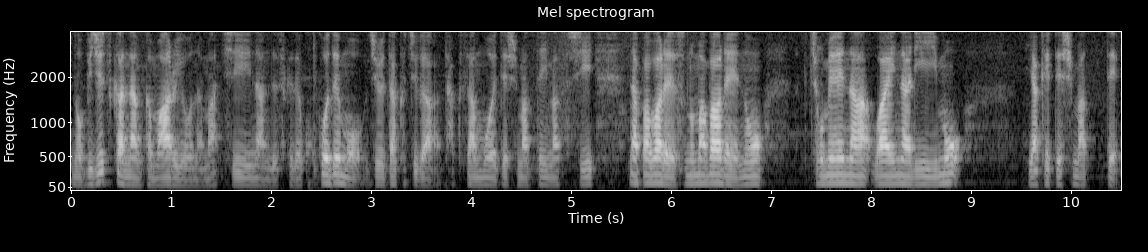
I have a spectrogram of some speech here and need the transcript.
の美術館なんかもあるような町なんですけどここでも住宅地がたくさん燃えてしまっていますしナパバレーソノマバレーの著名なワイナリーも焼けてしまって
